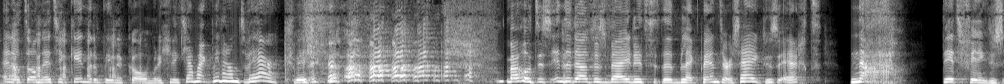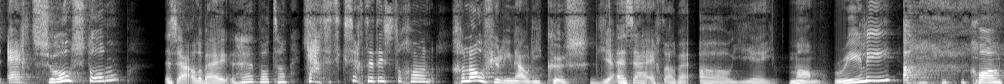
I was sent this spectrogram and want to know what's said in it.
En dat dan net je kinderen binnenkomen. Dat je denkt, ja, maar ik ben aan het werk, weet je. Maar goed, dus inderdaad, dus bij dit, dit Black Panther zei ik dus echt... Nou, dit vind ik dus echt zo stom. En zij allebei, hè, wat dan? Ja, dit, ik zeg, dit is toch gewoon... Geloof jullie nou die kus? Ja. En zij echt allebei, oh jee, mam, really? gewoon,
